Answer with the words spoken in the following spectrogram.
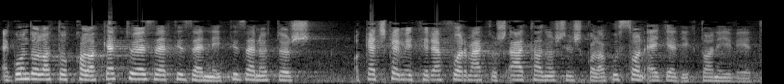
E gondolatokkal a 2014-15-ös a Kecskeméti Református Általános Iskola 21. tanévét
